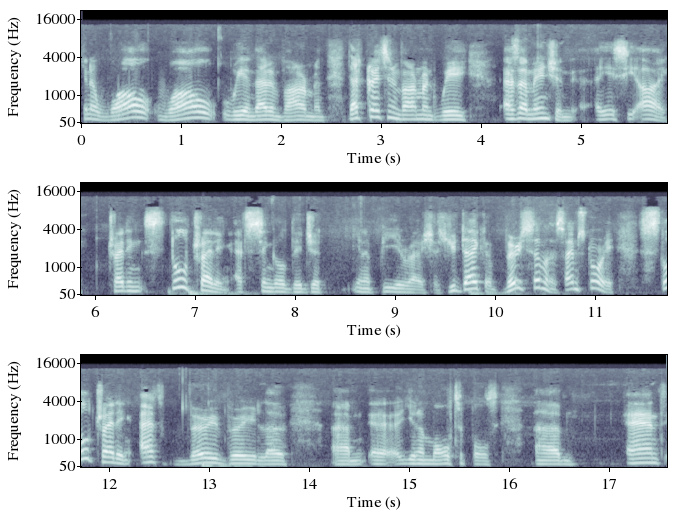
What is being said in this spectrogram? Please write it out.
you know, while while we're in that environment, that creates an environment where, as I mentioned, AECI trading still trading at single digit you know PE ratios. Hudaco very similar, same story, still trading at very very low um, uh, you know multiples. Um, and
